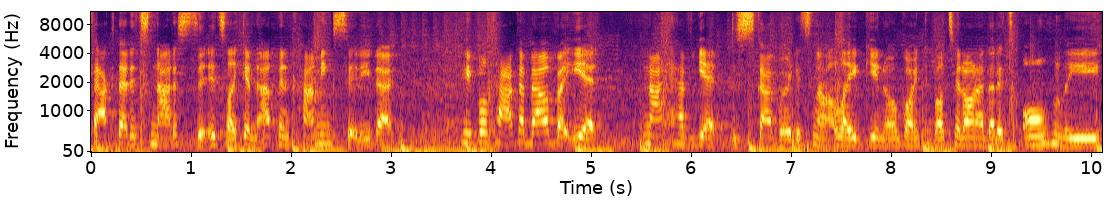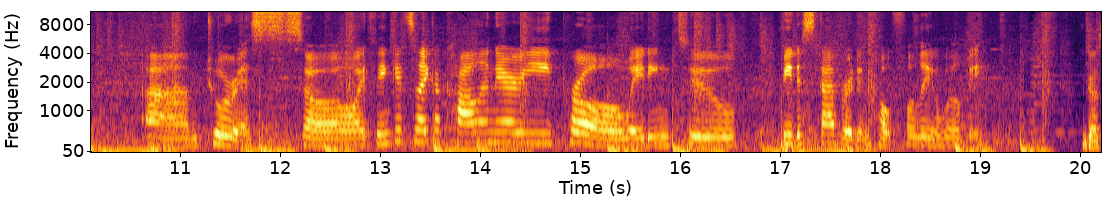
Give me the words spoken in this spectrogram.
fact that it's not a, it's like an up and coming city that people talk about, but yet not have yet discovered. It's not like, you know, going to Barcelona that it's only um, tourists. So I think it's like a culinary pearl waiting to be discovered and hopefully it will be Got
